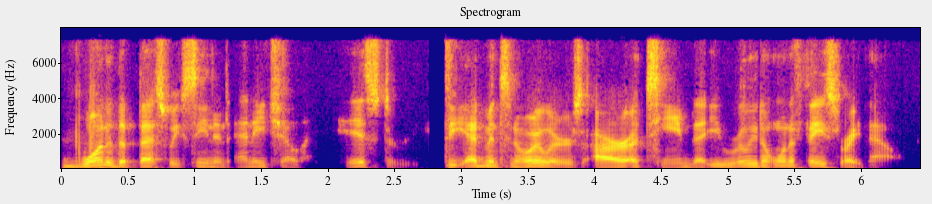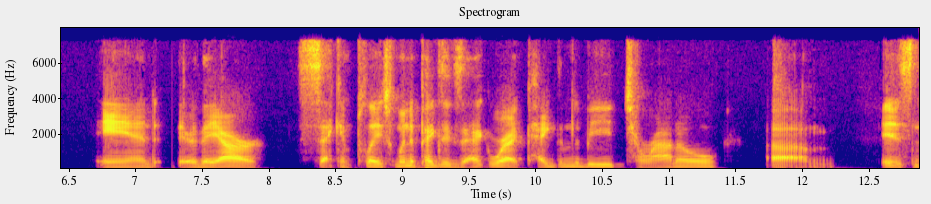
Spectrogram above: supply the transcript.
one of the best we've seen in NHL history the Edmonton Oilers are a team that you really don't want to face right now. And there they are, second place. Winnipeg's exactly where I pegged them to be. Toronto um, is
